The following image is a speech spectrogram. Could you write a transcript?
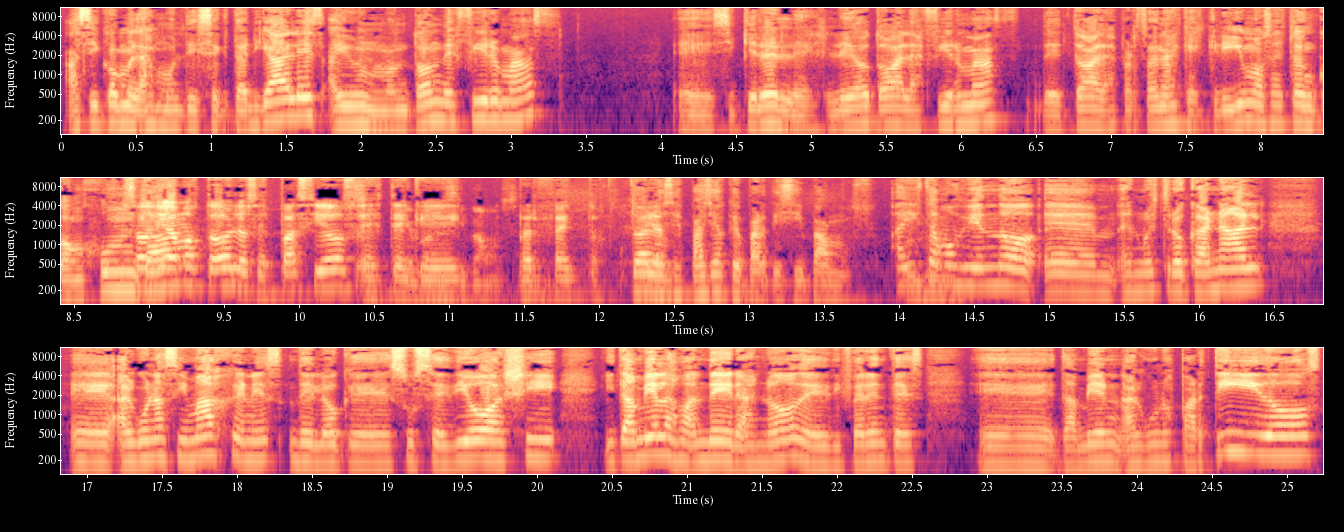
así como las multisectoriales, hay un montón de firmas eh, si quieren les leo todas las firmas de todas las personas que escribimos esto en conjunto. Son, digamos, todos los espacios este, que, Perfecto. Todos los espacios que participamos. Ahí estamos viendo eh, en nuestro canal eh, algunas imágenes de lo que sucedió allí y también las banderas, ¿no? De diferentes, también algunos partidos,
